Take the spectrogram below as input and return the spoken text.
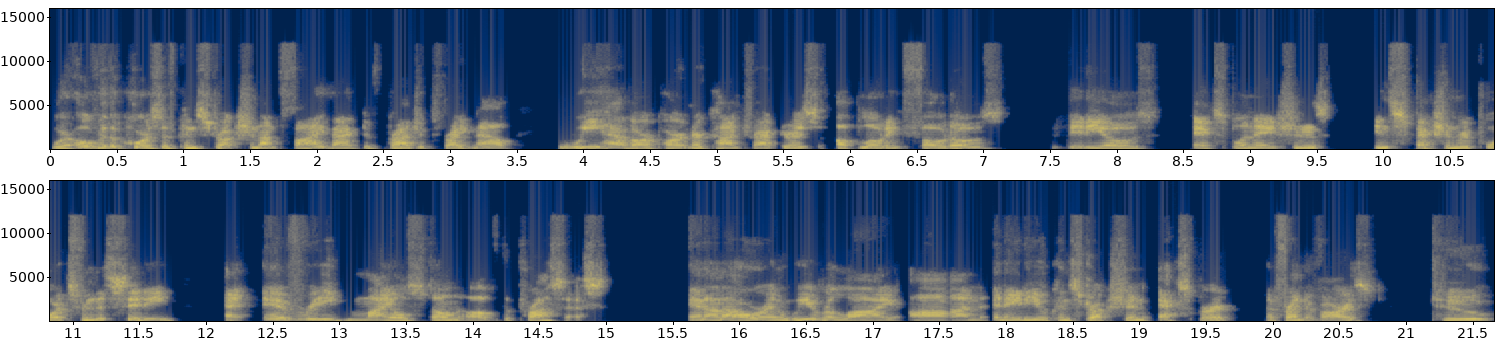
where over the course of construction on five active projects right now, we have our partner contractors uploading photos, videos, explanations, inspection reports from the city at every milestone of the process. And on our end, we rely on an ADU construction expert, a friend of ours, to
